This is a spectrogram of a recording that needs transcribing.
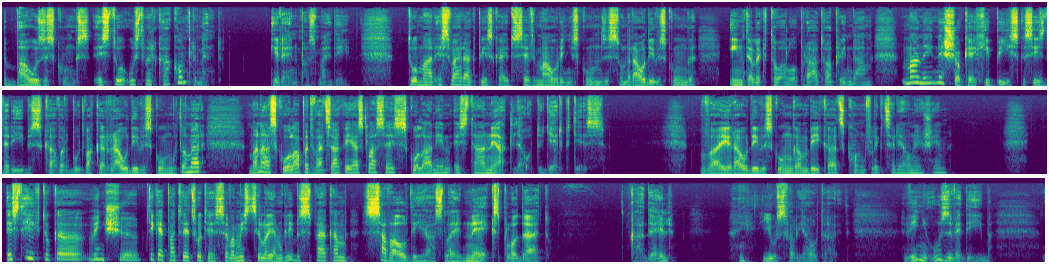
Bauzes kungs, es to uztveru kā komplimentu. Irēna pasmaidīja. Tomēr es vairāk pieskaitu sevi Mauriņas kundzes un Raudīvas kunga intelektuālo prātu aprindām. Mani nešokē hipijiskas izdarības, kā varbūt vakar Raudīvas kungu, tomēr manā skolā pat vecākajās klasēs skolāniem es tā neatļautu ģērbties. Vai Raudīvas kungam bija kāds konflikts ar jauniešiem? Es teiktu, ka viņš tikai pateicoties savam izcilajam gribas spēkam savaldījās, lai neeksplodētu. Kādēļ? Jūs vēl jautājat. Viņu uzvedība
